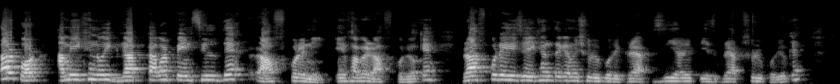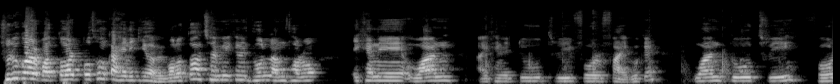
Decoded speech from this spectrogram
তারপর আমি এখানে ওই গ্রাফটা আবার পেন্সিল দিয়ে রাফ করে নিই। এইভাবে রাফ করি ওকে রাফ করে এই যে এখান থেকে আমি শুরু করি গ্রাফ জিআরই পিএস গ্রাফ শুরু করি ওকে শুরু করার পর তোমার প্রথম কাহিনী কি হবে বলো তো? আচ্ছা আমি এখানে ধরলাম, ধরো এখানে ওয়ান এখানে two three four five okay one two three four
